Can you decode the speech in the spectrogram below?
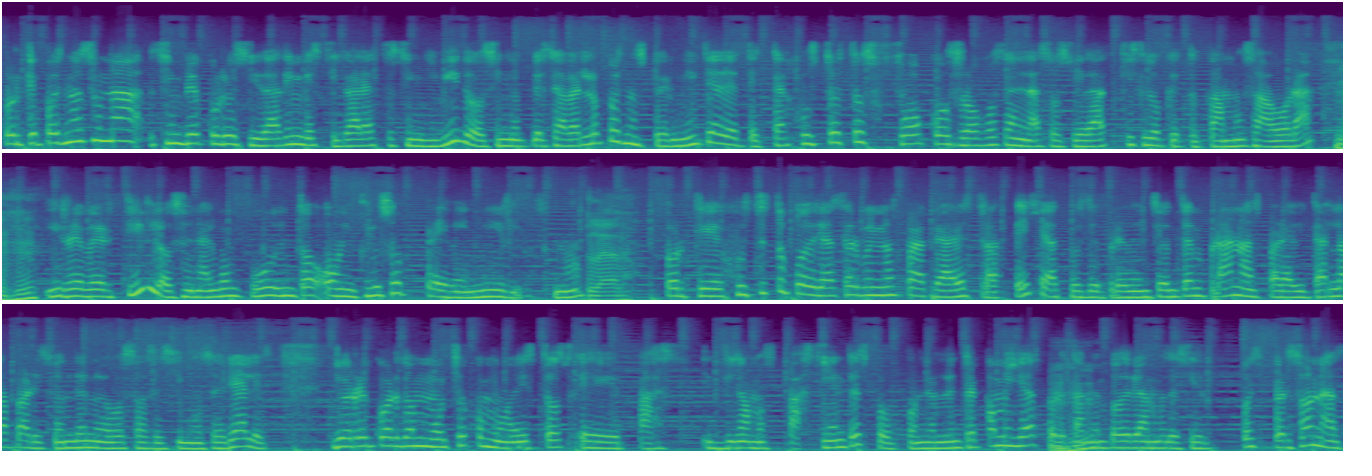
porque pues no es una simple curiosidad investigar a estos individuos, sino que saberlo pues nos permite detectar justo estos focos rojos en la sociedad, que es lo que tocamos ahora, y revertirlos en algún punto o incluso prevenirlos, ¿no? Claro. Porque justo esto podría servirnos para crear estrategias pues de prevención tempranas para evitar la aparición de nuevos asesinos seriales. Yo recuerdo mucho como estos, eh, digamos, pacientes, por ponerlo entre comillas, pero también podríamos decir pues personas,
